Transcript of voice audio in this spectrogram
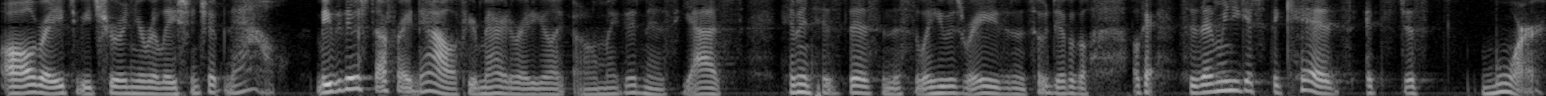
already to be true in your relationship now. Maybe there's stuff right now. If you're married already, you're like, oh my goodness, yes, him and his this, and this is the way he was raised, and it's so difficult. Okay, so then when you get to the kids, it's just more.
